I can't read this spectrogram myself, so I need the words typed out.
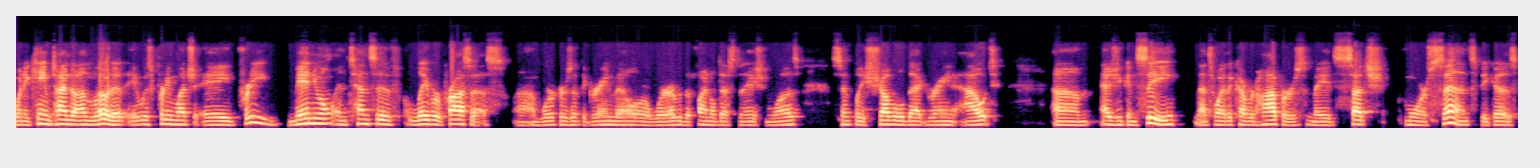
When it came time to unload it, it was pretty much a pretty manual intensive labor process. Um, workers at the grain mill or wherever the final destination was simply shoveled that grain out. Um, as you can see, that's why the covered hoppers made such more sense because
